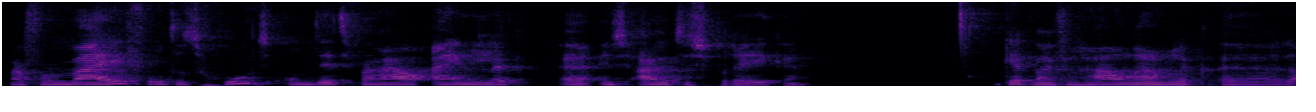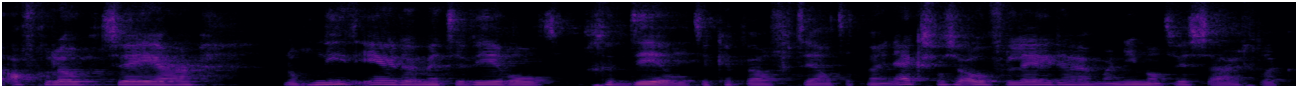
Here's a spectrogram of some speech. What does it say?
Maar voor mij voelt het goed om dit verhaal eindelijk uh, eens uit te spreken. Ik heb mijn verhaal namelijk uh, de afgelopen twee jaar nog niet eerder met de wereld gedeeld. Ik heb wel verteld dat mijn ex was overleden, maar niemand wist eigenlijk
